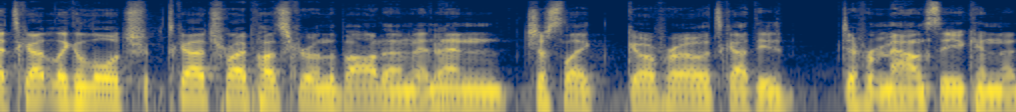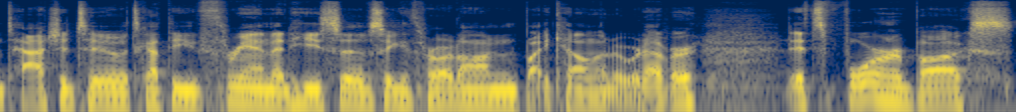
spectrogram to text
it's got like a little tr- it's got a tripod screw on the bottom and then just like gopro it's got these different mounts that you can attach it to. It's got the 3m adhesive so you can throw it on bike helmet or whatever. It's 400 bucks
